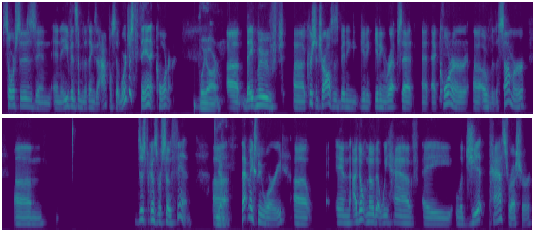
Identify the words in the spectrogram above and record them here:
sources and and even some of the things that Heupel said, we're just thin at corner. We are. Uh, they've moved. Uh, Christian Charles has been getting getting reps at at, at corner uh, over the summer, um, just because we're so thin. Uh, yeah. That makes me worried. And I don't know that we have a legit pass rusher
